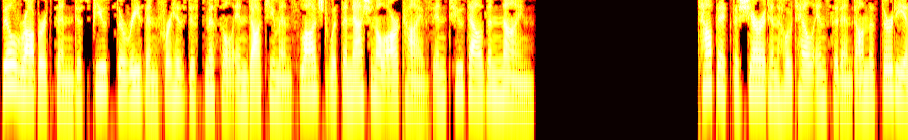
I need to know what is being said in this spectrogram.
Bill Robertson disputes the reason for his dismissal in documents lodged with the National Archives in 2009. Topic the Sheraton Hotel incident On 30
